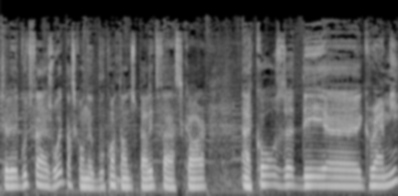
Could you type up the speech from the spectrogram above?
J'avais le goût de faire jouer parce qu'on a beaucoup entendu parler de Fast Car à cause des euh, Grammy.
